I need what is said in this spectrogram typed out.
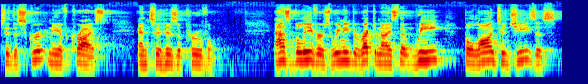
to the scrutiny of Christ and to his approval. As believers, we need to recognize that we belong to Jesus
